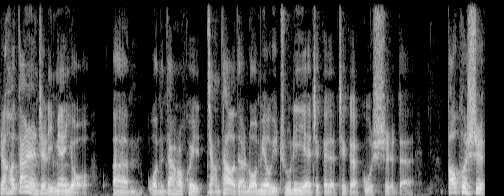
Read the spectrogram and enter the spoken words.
然后当然这里面有呃，我们待会儿会讲到的罗密欧与朱丽叶这个这个故事的，包括是。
